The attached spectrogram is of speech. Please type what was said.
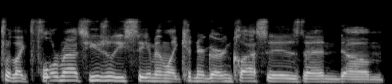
for like floor mats. Usually, you see them in like kindergarten classes and um,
